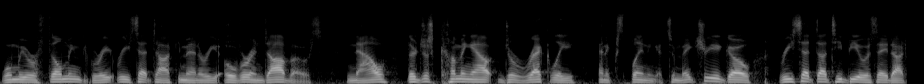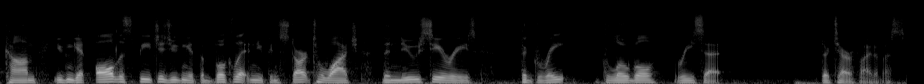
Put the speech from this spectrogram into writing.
when we were filming the Great Reset documentary over in Davos. Now they're just coming out directly and explaining it. So make sure you go reset.tpusa.com. You can get all the speeches, you can get the booklet, and you can start to watch the new series, The Great Global Reset. They're terrified of us.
